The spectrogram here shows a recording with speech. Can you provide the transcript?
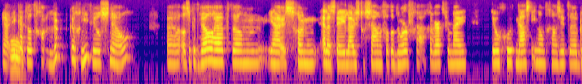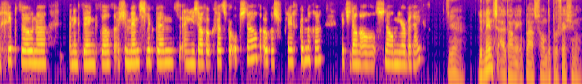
ja, ik heb dat gelukkig niet heel snel. Uh, als ik het wel heb, dan ja, is gewoon LSD luisteren, samenvatten, doorvragen. Werkt voor mij heel goed naast iemand gaan zitten, begrip tonen. En ik denk dat als je menselijk bent en jezelf ook kwetsbaar opstelt, ook als verpleegkundige, dat je dan al snel meer bereikt. Ja, de mens uithangen in plaats van de professional.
